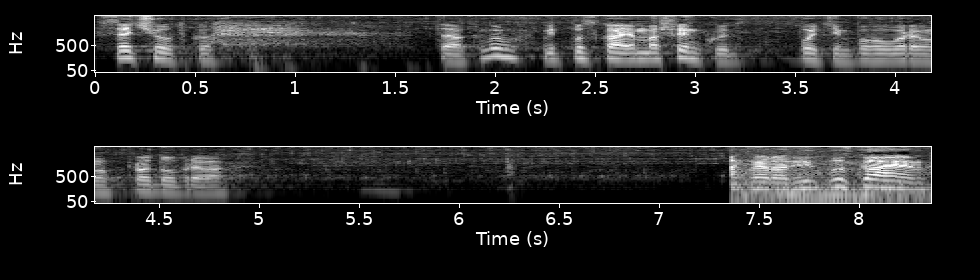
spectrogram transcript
Все чітко. Так, ну, відпускаємо машинку, потім поговоримо про добрива. Так, народ, відпускаємо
